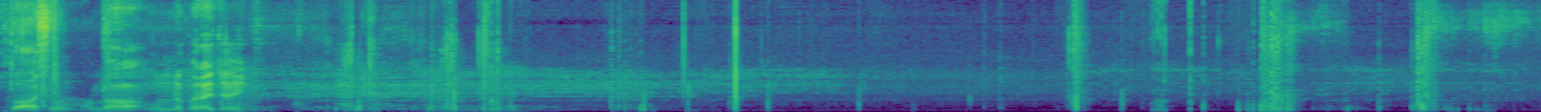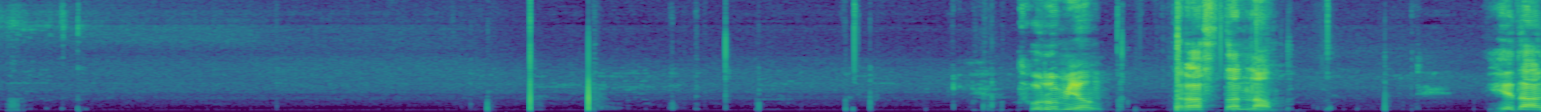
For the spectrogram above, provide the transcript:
তো আসুন আমরা অন্য প্যারায় যাই। থোরমিয়ং রাস্তার নাম। হেদাং,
